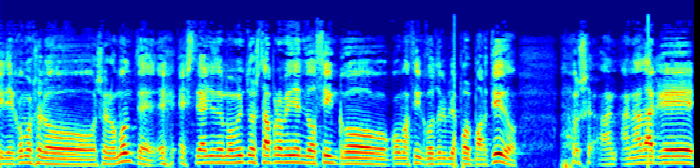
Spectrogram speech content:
y de cómo se lo, se lo monte. Este año de momento está promediando 5,5 triples por partido. O sea, a, a nada que,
